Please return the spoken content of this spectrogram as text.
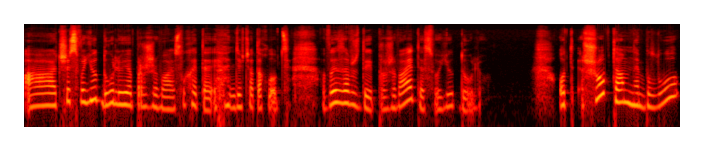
А чи свою долю я проживаю? Слухайте, дівчата, хлопці, ви завжди проживаєте свою долю. От що б там не було,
